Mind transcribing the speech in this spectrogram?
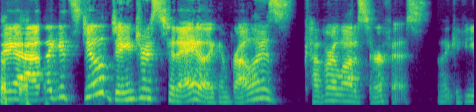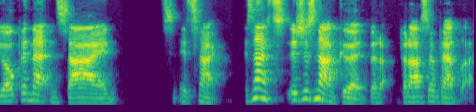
Yeah like it's still dangerous today. Like umbrellas cover a lot of surface. Like if you open that inside it's, it's not it's not it's just not good but but also bad luck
